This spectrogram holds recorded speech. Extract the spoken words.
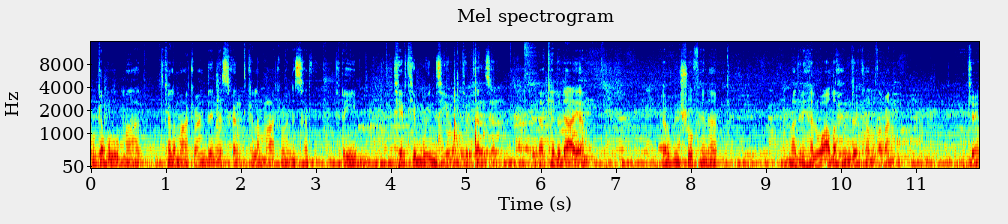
وقبل ما نتكلم معاكم عن دي النسخة نتكلم معاكم عن نسخه 3 13.0 متى بتنزل فكبدايه لو بنشوف هنا ما أدري هل واضح عندكم؟ طبعا. OK.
